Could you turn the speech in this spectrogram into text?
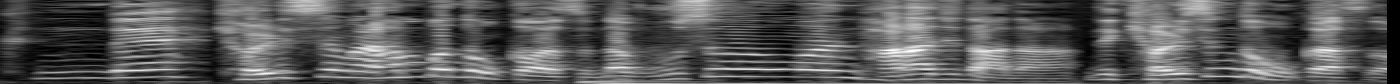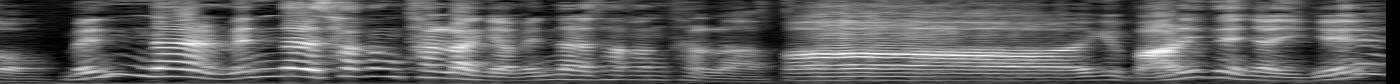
근데 결승을 한 번도 못 가봤어. 나 우승은 바라지도 않아. 근데 결승도 못 갔어. 맨날 맨날 4강 탈락이야. 맨날 4강 탈락. 아, 이게 말이 되냐 이게?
